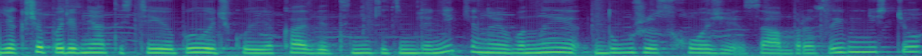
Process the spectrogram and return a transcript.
Якщо порівняти з тією пилочкою, яка від Нікі Землянікіної, вони дуже схожі за абразивністю,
